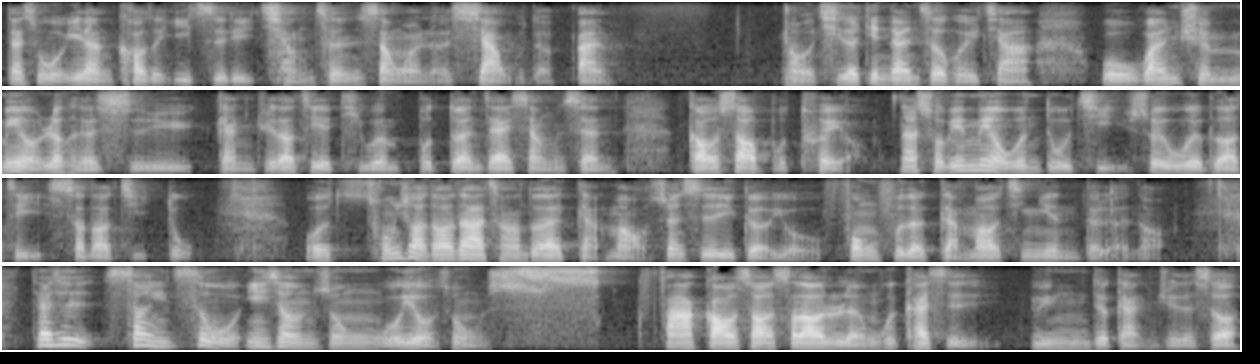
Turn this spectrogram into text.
但是我依然靠着意志力强撑上完了下午的班。那我骑着电单车回家，我完全没有任何的食欲，感觉到自己的体温不断在上升，高烧不退哦。那手边没有温度计，所以我也不知道自己烧到几度。我从小到大常常都在感冒，算是一个有丰富的感冒经验的人哦。但是上一次我印象中，我有这种发高烧烧到人会开始晕的感觉的时候，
